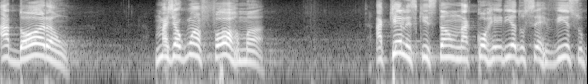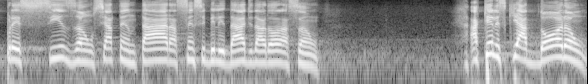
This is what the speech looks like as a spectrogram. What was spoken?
adoram, mas de alguma forma Aqueles que estão na correria do serviço precisam se atentar à sensibilidade da adoração. Aqueles que adoram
